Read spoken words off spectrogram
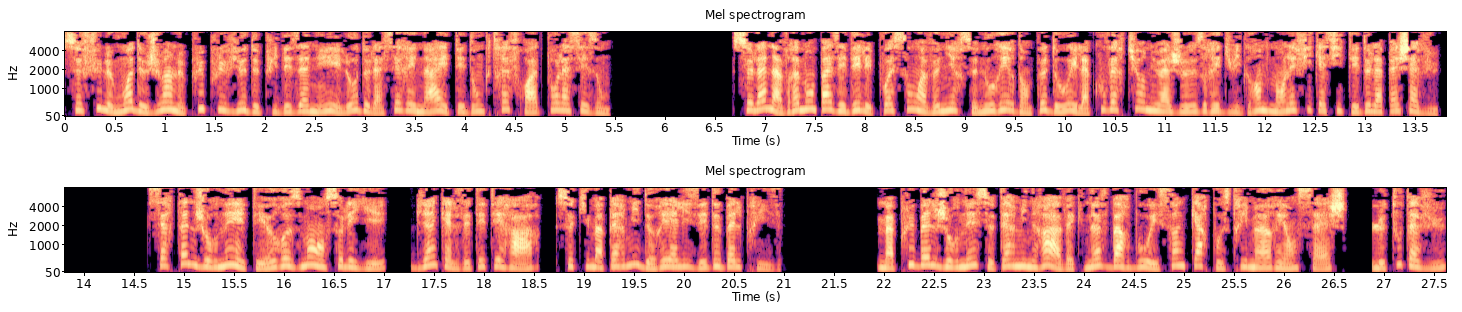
ce fut le mois de juin le plus pluvieux depuis des années et l'eau de la Serena était donc très froide pour la saison. Cela n'a vraiment pas aidé les poissons à venir se nourrir dans peu d'eau et la couverture nuageuse réduit grandement l'efficacité de la pêche à vue. Certaines journées étaient heureusement ensoleillées, bien qu'elles aient été rares, ce qui m'a permis de réaliser de belles prises. Ma plus belle journée se terminera avec 9 barbeaux et 5 carpes au streamer et en sèche, le tout à vue,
